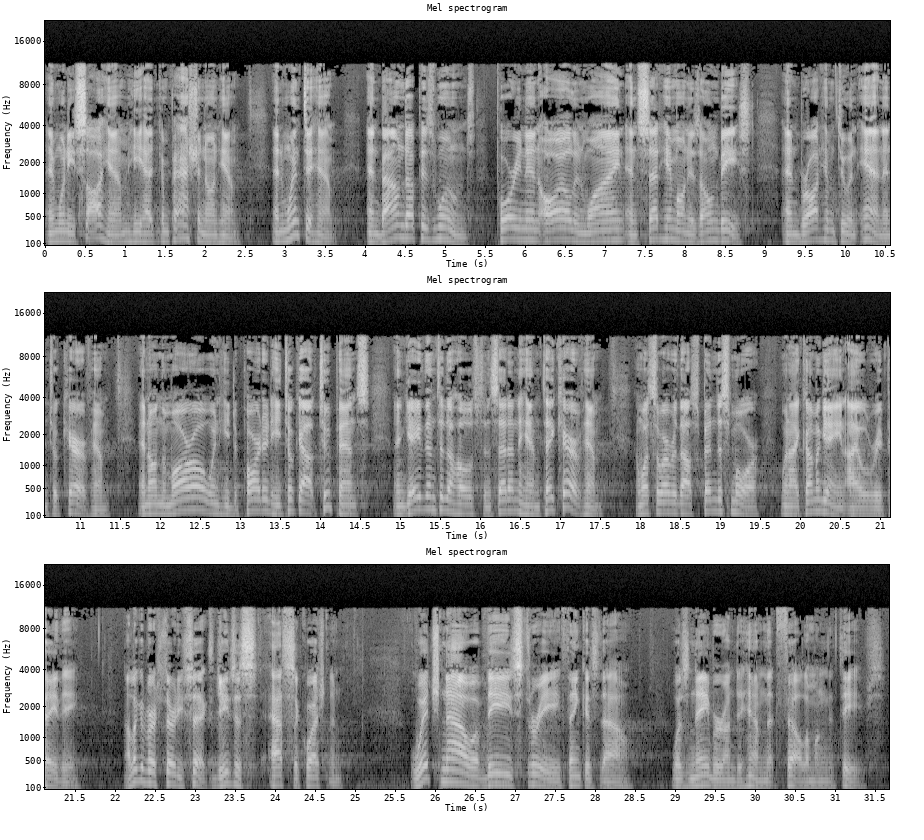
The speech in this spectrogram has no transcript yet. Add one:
and when he saw him, he had compassion on him, and went to him, and bound up his wounds pouring in oil and wine, and set him on his own beast, and brought him to an inn, and took care of him. And on the morrow, when he departed, he took out two pence, and gave them to the host, and said unto him, Take care of him, and whatsoever thou spendest more, when I come again, I will repay thee. Now look at verse 36. Jesus asks a question Which now of these three thinkest thou was neighbor unto him that fell among the thieves?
